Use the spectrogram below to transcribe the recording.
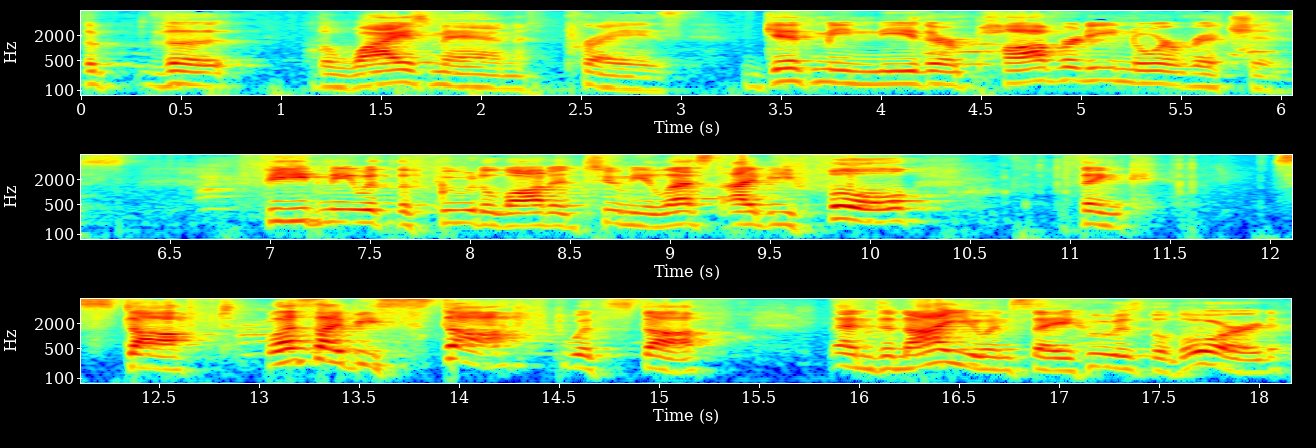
The, the the wise man prays, Give me neither poverty nor riches. Feed me with the food allotted to me, lest I be full. Think stuffed, lest I be stuffed with stuff and deny you and say, Who is the Lord?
